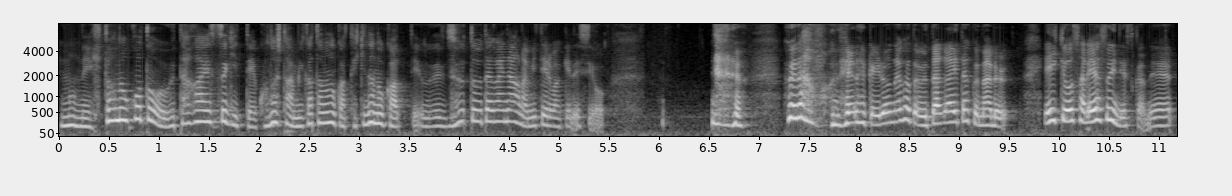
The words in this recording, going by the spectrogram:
もうね人のことを疑いすぎてこの人は味方なのか敵なのかっていうのでずっと疑いながら見てるわけですよ。普段もねなんかいろんなこと疑いたくなる影響されやすいんですかね。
